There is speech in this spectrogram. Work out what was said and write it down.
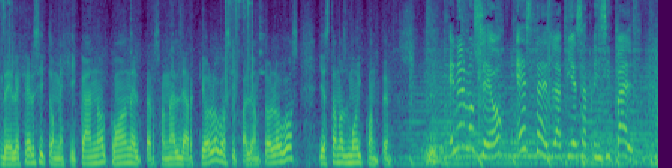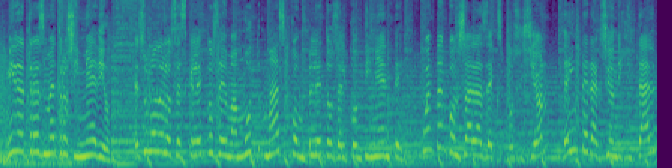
del ejército mexicano con el personal de arqueólogos y paleontólogos y estamos muy contentos. En el museo, esta es la pieza principal. Mide tres metros y medio. Es uno de los esqueletos de mamut más completos del continente. Cuentan con salas de exposición, de interacción digital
